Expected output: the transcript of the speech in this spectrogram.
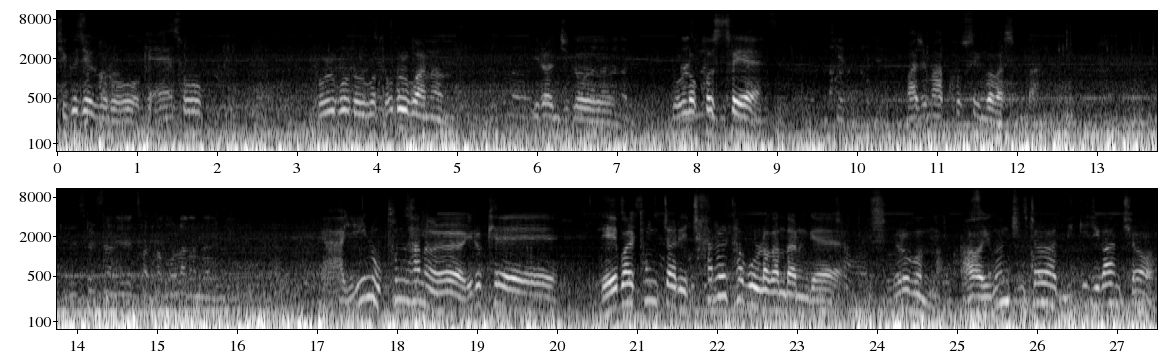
지그재그로 계속 돌고 돌고 또 돌고 하는 이런 지금 롤러코스터의 마지막 코스인 것 같습니다. 야, 이 높은 산을 이렇게 네 발통짜리 차를 타고 올라간다는 게 여러분, 아 이건 진짜 믿기지가 않죠.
